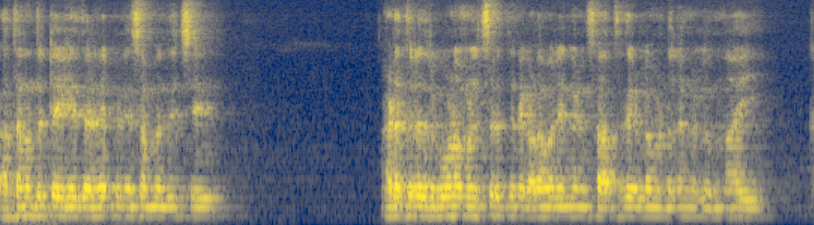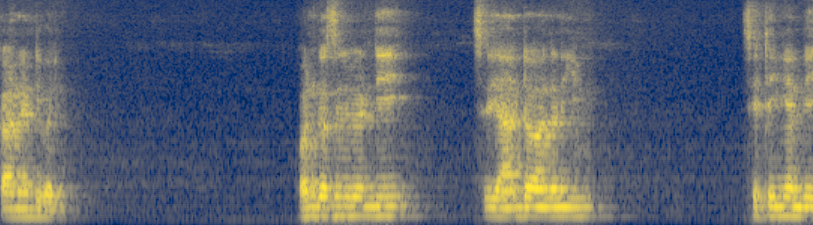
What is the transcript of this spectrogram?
പത്തനംതിട്ടയിലെ തെരഞ്ഞെടുപ്പിനെ സംബന്ധിച്ച് അടുത്തൊരു ത്രികോണ മത്സരത്തിന് കളമരങ്ങാൻ സാധ്യതയുള്ള മണ്ഡലങ്ങളിൽ ഒന്നായി കാണേണ്ടി വരും. കോൺഗ്രസിന് വേണ്ടി ശ്രീ ആന്റോ ആന്റണിയും സിറ്റിംഗ് എം പി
